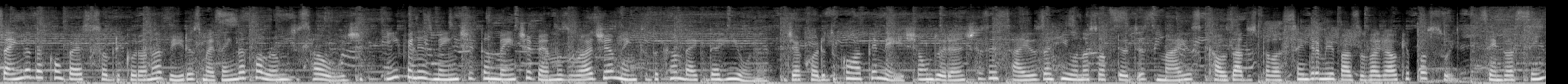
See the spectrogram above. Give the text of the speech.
Saindo da conversa sobre coronavírus, mas ainda falando de saúde, infelizmente também tivemos o adiamento do comeback da Ryuna. De acordo com a Penation, durante os ensaios a Ryuna sofreu desmaios causados pela síndrome vasovagal que possui. Sendo assim,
